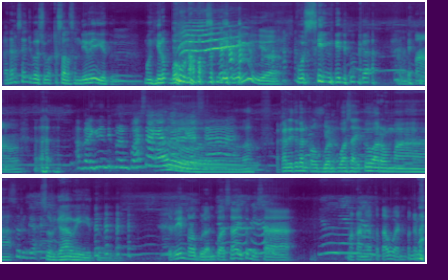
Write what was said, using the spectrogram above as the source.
kadang saya juga suka kesal sendiri gitu. Hmm. menghirup bau napas sendiri. Iya. Pusing juga. Apalagi nanti bulan puasa ya luar biasa. Aduh. Kan itu kan kalau bulan puasa itu aroma surga surgawi itu. Tapi kan kalau bulan puasa itu bisa makan nggak ketahuan pakai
